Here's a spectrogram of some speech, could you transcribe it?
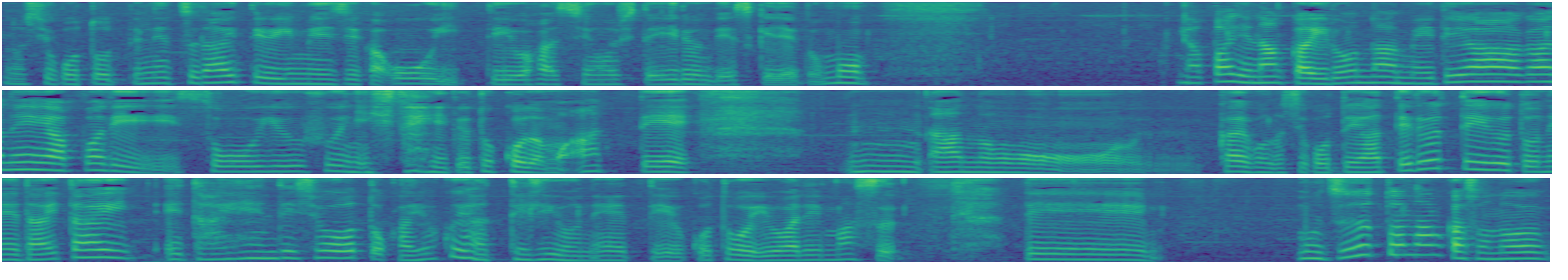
の仕事ってね辛いっていうイメージが多いっていう発信をしているんですけれどもやっぱりなんかいろんなメディアがねやっぱりそういうふうにしているところもあってうん、あの介護の仕事やってるっていうとね大体え大変でしょとかよくやってるよねっていうことを言われます。でもうずっとなんかその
